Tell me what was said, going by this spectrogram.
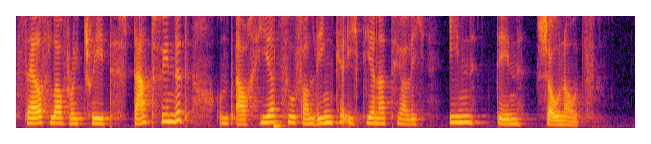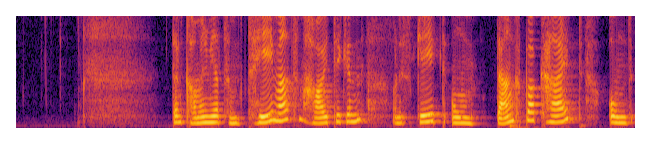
Self-Love Retreat stattfindet und auch hierzu verlinke ich dir natürlich in den Show Notes. Dann kommen wir zum Thema, zum heutigen und es geht um Dankbarkeit und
